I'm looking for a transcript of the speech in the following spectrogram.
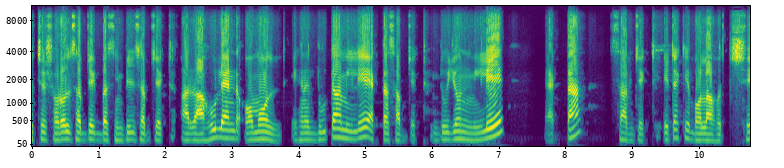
হচ্ছে সরল সাবজেক্ট বা সিম্পল সাবজেক্ট আর রাহুল অ্যান্ড অমল এখানে দুটা মিলে একটা সাবজেক্ট দুজন মিলে একটা সাবজেক্ট এটাকে বলা হচ্ছে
